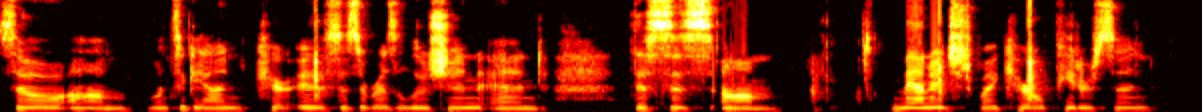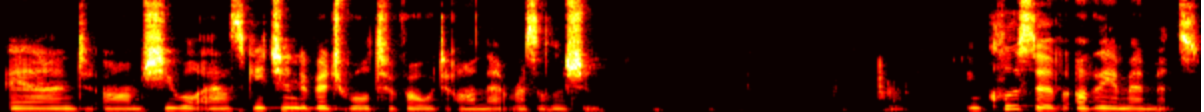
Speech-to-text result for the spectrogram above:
So, um, once again, this is a resolution, and this is um, managed by Carol Peterson and um, she will ask each individual to vote on that resolution, inclusive of the amendments.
